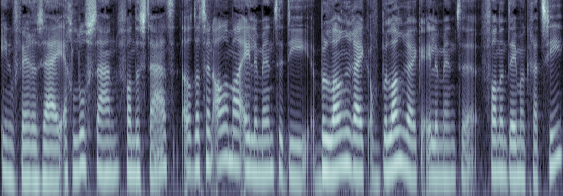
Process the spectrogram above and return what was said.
In hoeverre zij echt losstaan van de staat. Dat zijn allemaal elementen die belangrijk of belangrijke elementen van een democratie.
